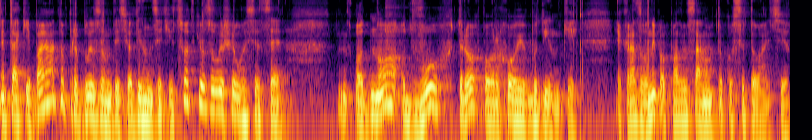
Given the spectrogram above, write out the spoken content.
не так і багато, приблизно десь 11% залишилося. Це одно, двох, трьохповерхові будинки. Якраз вони попали саме в таку ситуацію.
